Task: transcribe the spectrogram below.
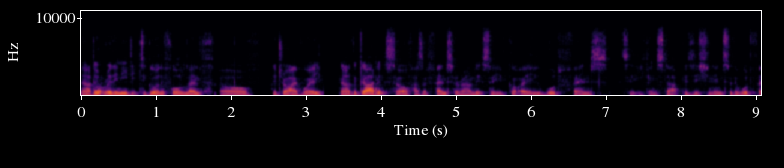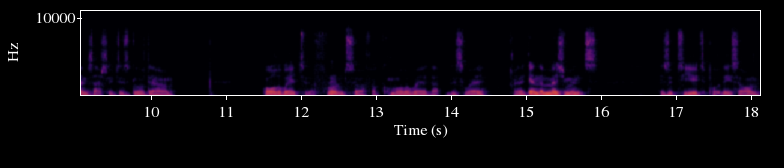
Now I don't really need it to go the full length of the driveway. Now the garden itself has a fence around it, so you've got a wood fence so that you can start positioning. So the wood fence actually does go down all the way to the front. So if I come all the way that this way, and again the measurements is up to you to put this on.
